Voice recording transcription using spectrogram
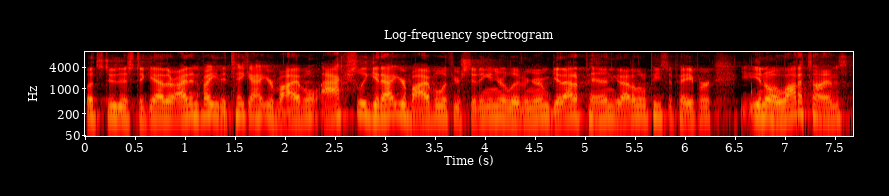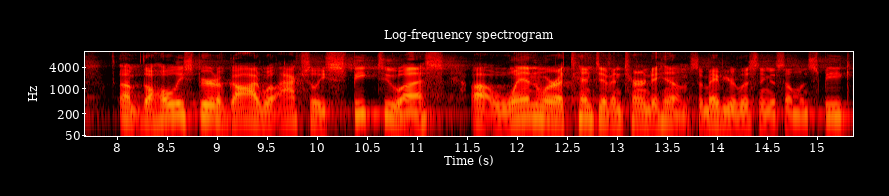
let's do this together. I'd invite you to take out your Bible. Actually, get out your Bible if you're sitting in your living room. Get out a pen, get out a little piece of paper. You know, a lot of times, um, the Holy Spirit of God will actually speak to us uh, when we're attentive and turn to Him. So maybe you're listening to someone speak,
